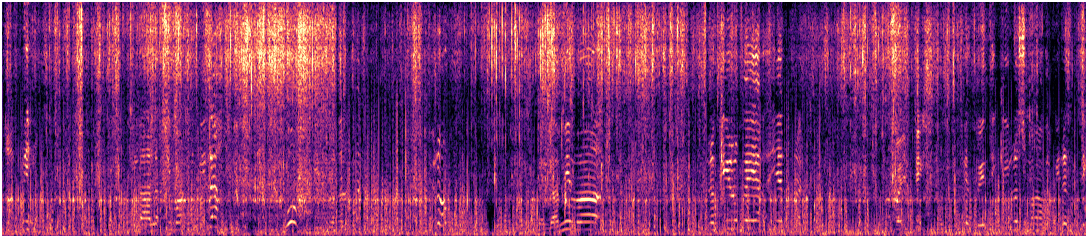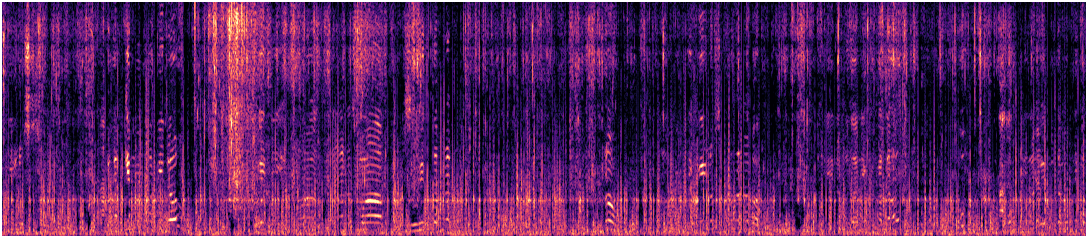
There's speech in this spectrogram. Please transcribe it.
Grabe. Lalaki mga kapila. Woo! Ito na naman. Yun o. Ang dami mga... kilos mga kapila, 20 kilos. Malaki mga kapila. oh. Okay, di- mga, mga, mga Sulit ka brad. No. 50 kilos pa na ba? Hindi na magaling ka kadaog. Oh, ako, hindi na kadaog nito.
